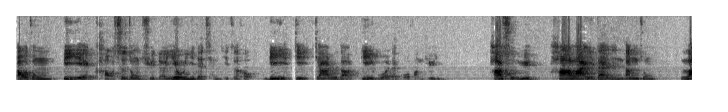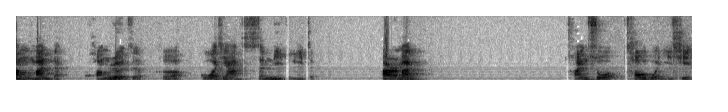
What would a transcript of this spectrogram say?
高中毕业考试中取得优异的成绩之后，立即加入到帝国的国防军。他属于他那一代人当中浪漫的狂热者和国家神秘主义者。阿尔曼传说超过一切，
